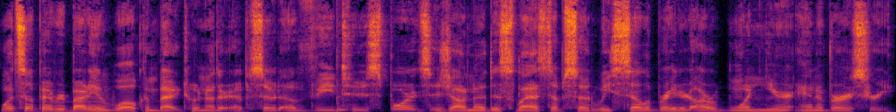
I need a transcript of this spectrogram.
What's up, everybody, and welcome back to another episode of V2 Sports. As y'all know, this last episode we celebrated our one year anniversary.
